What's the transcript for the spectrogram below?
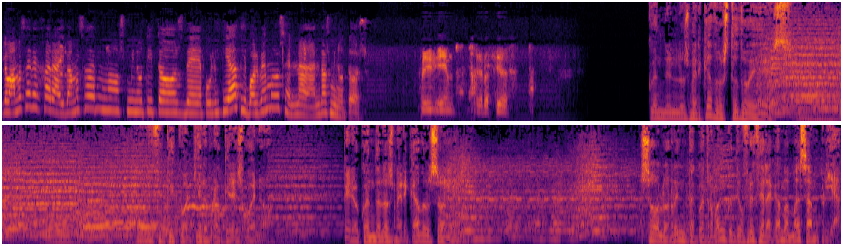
Lo vamos a dejar ahí. Vamos a dar unos minutitos de publicidad y volvemos en nada, en dos minutos. Muy bien, gracias. Cuando en los mercados todo es... Parece que cualquier broker es bueno. Pero cuando los mercados son... Solo Renta 4 Banco te ofrece la gama más amplia,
